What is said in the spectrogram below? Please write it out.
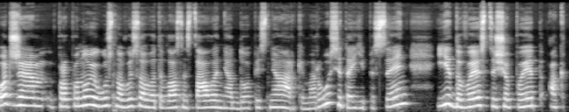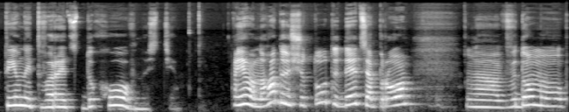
Отже, пропоную усно висловити власне ставлення до піснярки Марусі та її пісень і довести, що поет активний творець духовності. А я вам нагадую, що тут йдеться про е, відому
